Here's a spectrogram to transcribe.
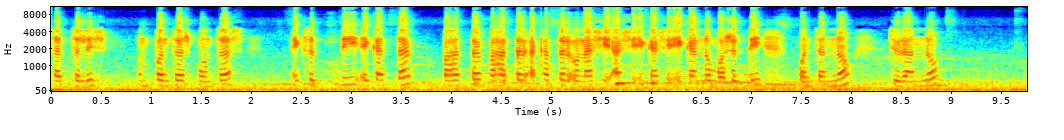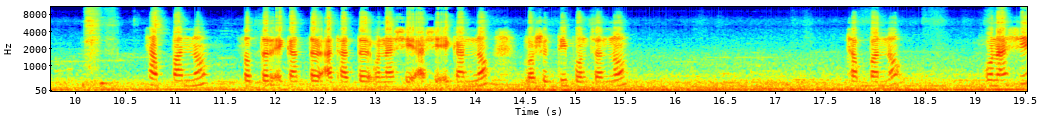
সাতচল্লিশ, উনপঞ্চাশ, পঞ্চাশ, একষট্টি, একাত্তর, বাহাত্তর বাহাত্তর, একাত্তর, উনআশি, আশি, একাশি, একান্ন, বাষট্টি, পঞ্চান্ন, চুরান্ন, ছাপ্পান্ন, সত্তর, একাত্তর, আটাত্তর, উনআশি, আশি, একান্ন, বাষট্টি, পঞ্চান্ন, ছাপ্পান্ন, উনআশি,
